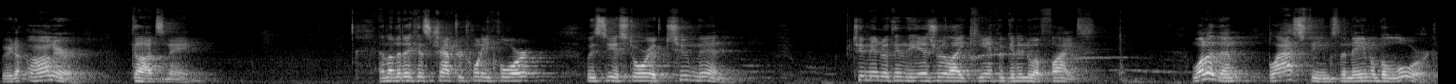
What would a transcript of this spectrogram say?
We're to honor God's name. In Leviticus chapter 24, we see a story of two men, two men within the Israelite camp who get into a fight. One of them blasphemes the name of the Lord.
